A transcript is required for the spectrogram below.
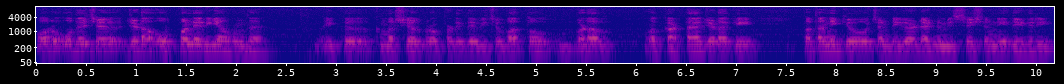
ਔਰ ਉਹਦੇ ਚ ਜਿਹੜਾ ਓਪਨ ਏਰੀਆ ਹੁੰਦਾ ਹੈ ਇੱਕ ਕਮਰਸ਼ੀਅਲ ਪ੍ਰਾਪਰਟੀ ਦੇ ਵਿੱਚ ਵੱਧ ਤੋਂ ਬੜਾ ਘੱਟ ਹੈ ਜਿਹੜਾ ਕਿ ਪਤਾ ਨਹੀਂ ਕਿਉਂ ਚੰਡੀਗੜ੍ਹ ਐਡਮਿਨਿਸਟ੍ਰੇਸ਼ਨ ਨਹੀਂ ਦੇਖ ਰਹੀ।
